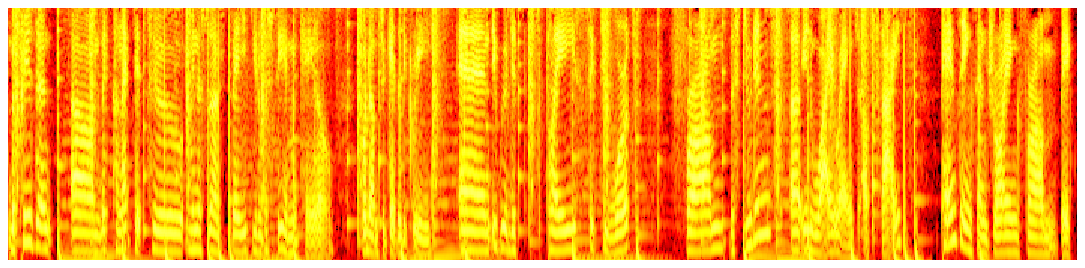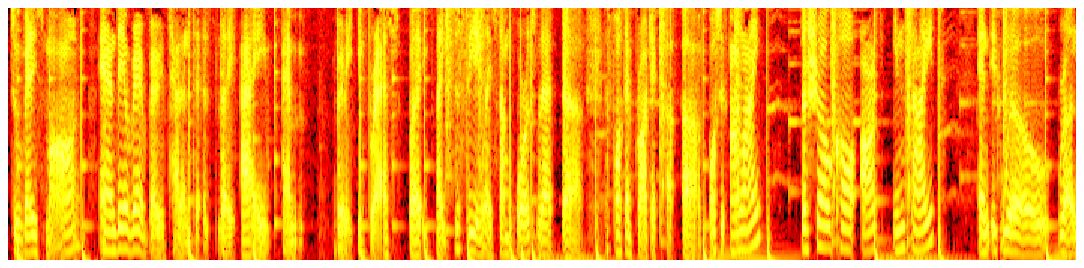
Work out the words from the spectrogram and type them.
the prison um, they connected to Minnesota State University in Mankato for them to get a degree, and it will display 60 works from the students uh, in a wide range of size, paintings and drawing from big to very small, and they're very very talented. Like I am very impressed by like just seeing like some works that uh, the Fulton Project uh, uh, posted online. The show called Art Inside and it will run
